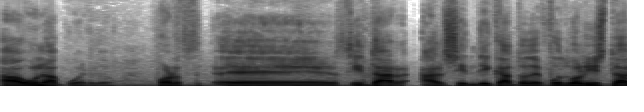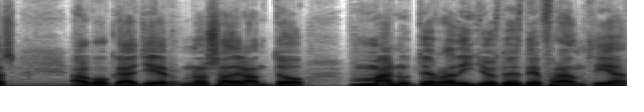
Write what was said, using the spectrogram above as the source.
a un acuerdo. Por eh, citar al sindicato de futbolistas, algo que ayer nos adelantó Manu Terradillos desde Francia,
